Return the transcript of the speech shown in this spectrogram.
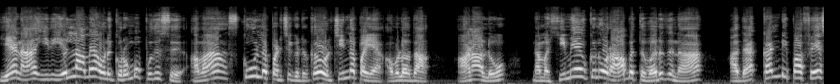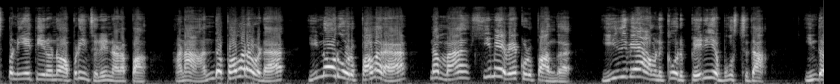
ஏன்னா இது எல்லாமே அவனுக்கு ரொம்ப புதுசு. அவன் ஸ்கூல்ல படிச்சுக்கிட்டு இருக்க ஒரு சின்ன பையன் அவ்வளவுதான். ஆனாலும் நம்ம ஹிமேவுக்குன்னு ஒரு ஆபத்து வருதுன்னா அதை கண்டிப்பா ஃபேஸ் பண்ணியே தீரணும் அப்படின்னு சொல்லி நினப்பான். ஆனா அந்த பவரை விட இன்னொரு ஒரு பவரை நம்ம ஹிமேவே கொடுப்பாங்க. இதுவே அவனுக்கு ஒரு பெரிய பூஸ்ட் தான். இந்த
